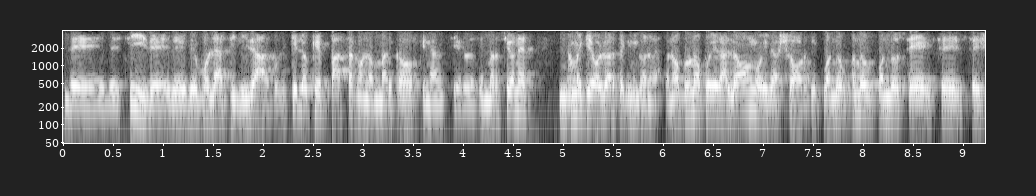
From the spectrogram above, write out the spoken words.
de, de sí, de, volatilidad, porque ¿qué es lo que pasa con los mercados financieros? Las inversiones, no me quiero volver técnico en esto, ¿no? Pero uno puede ir a long o ir a short, y cuando, cuando, cuando se, se, se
